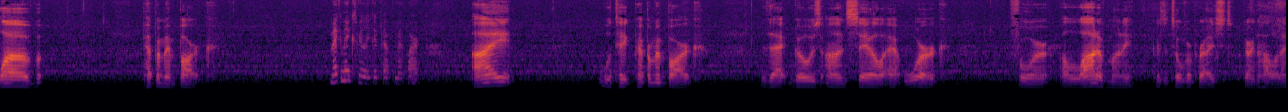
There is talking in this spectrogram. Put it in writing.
love peppermint bark. Meg makes really good peppermint bark. I will take peppermint bark that goes on sale at work for a lot of money because it's overpriced during the holiday.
